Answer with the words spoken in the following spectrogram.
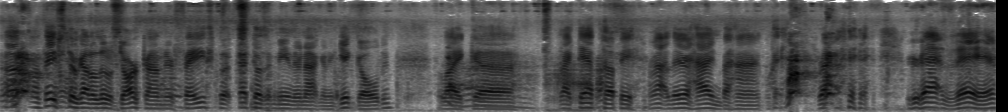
uh, they've still got a little dark on their face, but that doesn't mean they're not going to get golden. Like uh, like that puppy right there hiding behind. right, right there.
